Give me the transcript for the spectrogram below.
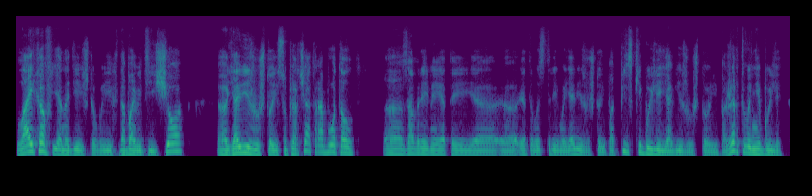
лайков. Я надеюсь, что вы их добавите еще. Э, я вижу, что и суперчат работал э, за время этой, э, этого стрима. Я вижу, что и подписки были, я вижу, что и пожертвования были –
